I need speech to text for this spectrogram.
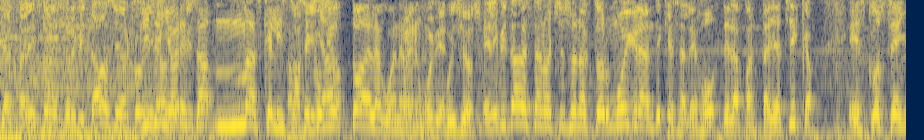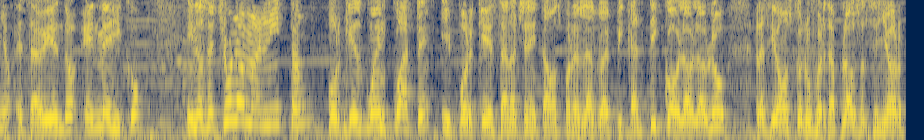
¿Ya está listo nuestro invitado, señor Sí, señor, está más que listo. Se comió toda la guanábana. Bueno, muy bien. Juicioso. El invitado de esta noche es un actor muy grande que se alejó de la pantalla chica. Es costeño, está viviendo en México y nos echó una manita porque es buen cuate y porque esta noche necesitamos ponerle algo de picantico Bla Bla Blue. Recibamos con un fuerte aplauso al señor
